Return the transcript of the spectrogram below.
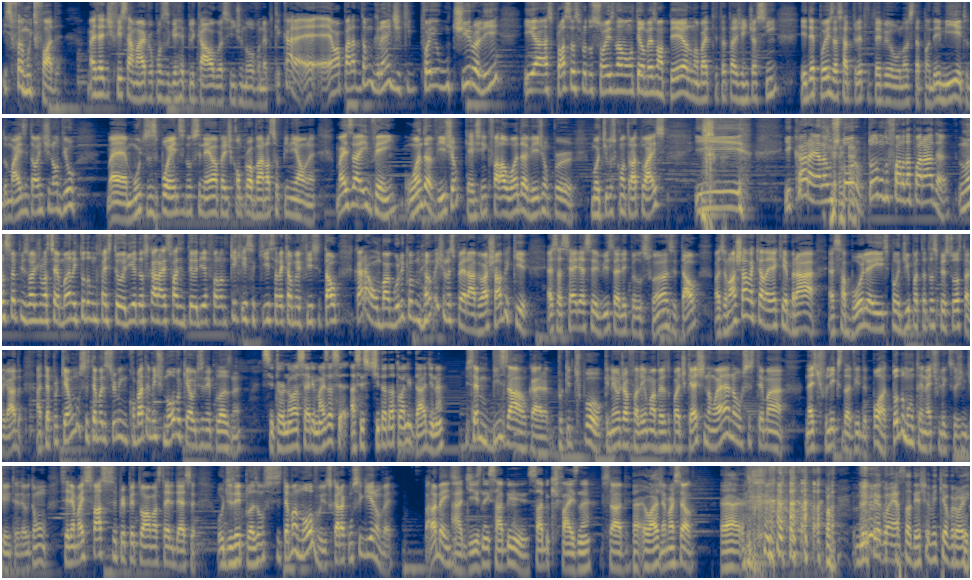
isso foi muito foda. Mas é difícil a Marvel conseguir replicar algo assim de novo, né? Porque, cara, é, é uma parada tão grande que foi um tiro ali e as próximas produções não vão ter o mesmo apelo, não vai ter tanta gente assim. E depois dessa treta teve o lance da pandemia e tudo mais, então a gente não viu é, muitos expoentes no cinema pra gente comprovar a nossa opinião, né? Mas aí vem o WandaVision, que a gente tem que falar o WandaVision por motivos contratuais, e E, cara, ela é um estouro. todo mundo fala da parada. Lança o um episódio de uma semana e todo mundo faz teoria. Daí os canais fazem teoria falando: o que, que é isso aqui? Será que é o Mephisto e tal? Cara, é um bagulho que eu realmente não esperava. Eu achava que essa série ia ser vista ali pelos fãs e tal. Mas eu não achava que ela ia quebrar essa bolha e expandir para tantas pessoas, tá ligado? Até porque é um sistema de streaming completamente novo que é o Disney Plus, né? Se tornou a série mais assistida da atualidade, né? Isso é bizarro, cara. Porque, tipo, que nem eu já falei uma vez no podcast, não é no sistema Netflix da vida. Porra, todo mundo tem Netflix hoje em dia, entendeu? Então seria mais fácil se perpetuar uma série dessa. O Disney Plus é um sistema novo e os caras conseguiram, velho. Parabéns. A Disney sabe, sabe o que faz, né? Sabe. É, eu acho. Né, Marcelo? É. me pegou, essa deixa me quebrou aí.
